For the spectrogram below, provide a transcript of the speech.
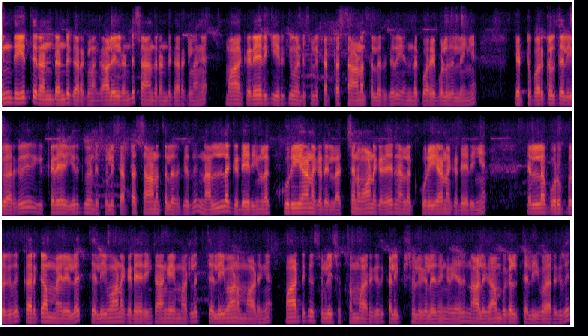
இந்த ஈத்து ரெண்டு ரெண்டு கறக்கலாம் காலையில் ரெண்டு சாயந்தரம் ரெண்டு கறக்கலாங்க. மா கிடையறிக்கு இருக்க வேண்டிய சொல்லி கரெக்டாக ஸ்தானத்தில் இருக்குது. எந்த குறைபாடு இல்லைங்க. எட்டு பற்கள் தெளிவாக இருக்குது. கிடையாது இருக்க வேண்டிய சொல்லி கரெக்டாக ஸ்தானத்தில் இருக்குது. நல்ல கிடையறிங்க. நல்ல குறியான கிடையாது லட்சணமான கிடையாது நல்ல குறியான கிடையறிங்க. எல்லா பொறுப்பு இருக்குது. கருக்காமலையில் தெளிவான கிடையாதுங்க காங்கை மாட்டில் தெளிவான மாடுங்க. மாட்டுக்கு சுழி சுத்தமாக இருக்குது. கழிப்பு சுழிகள் எதுவும் கிடையாது. நாலு காம்புகள் தெளிவாக இருக்குது.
